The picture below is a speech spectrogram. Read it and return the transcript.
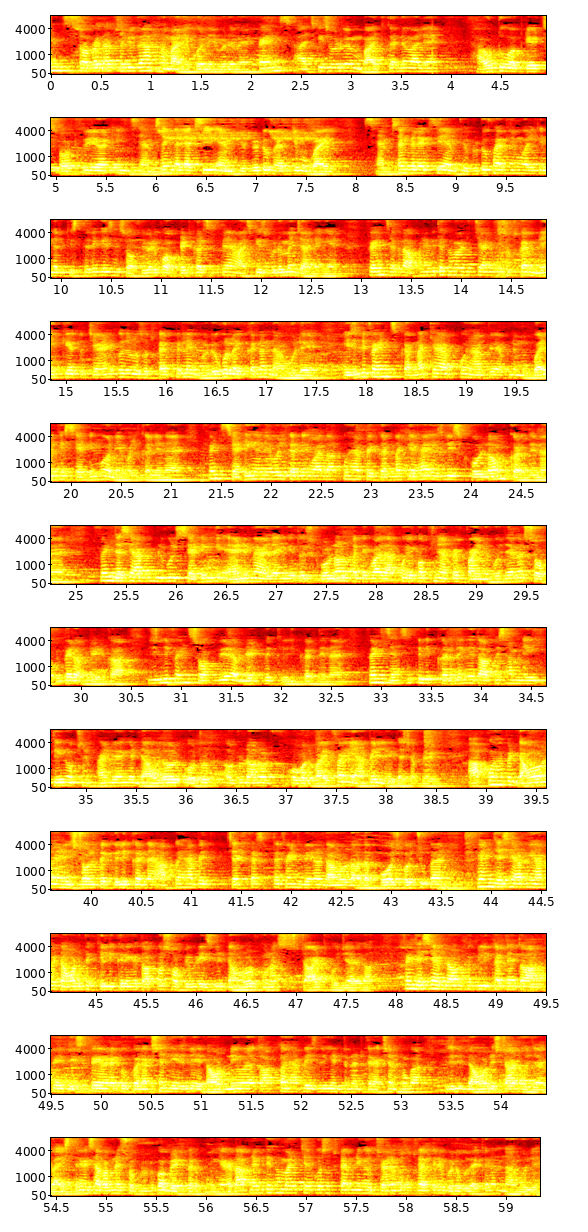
Friends स्वागत आप सभी का हमारे को नई वीडियो में। फ्रेंड्स आज की वीडियो में हम बात करने वाले हैं how to update software in Samsung Galaxy M fifty two five G mobile Samsung Galaxy M fifty two five G mobile के अंदर किस तरीके से सॉफ्टवेयर को अपडेट कर सकते हैं, आज की इस वीडियो में जानेंगे। फ्रेंड्स अगर आपने अभी तक हमारे चैनल को सब्सक्राइब नहीं किया तो चैनल को ज़रूर सब्सक्राइब कर लें वीडियो को लाइक करना ना भूलें। इजिली फ्रेंड्स करना क्या है आपको यहाँ पे अपने मोबाइल के सेटिंग को अनेबल कर लेना है। फ्रेंड्स सेटिंग अनेबल करने के बाद आपको यहाँ पे करना क्या है इजिली स्क्रोल डाउन कर देना है। फ्रेंड जैसे आप बिल्कुल सेटिंग के एंड में आ जाएँगे तो स्क्रोल डाउन करने के बाद आपको एक ऑप्शन यहाँ पे फाइंड हो जाएगा सॉफ्टवेयर अपडेट का। इजिली फ्रेंड सॉफ्टवेयर अपडेट पे क्लिक कर देना है। फ्रेंड्स जैसे क्लिक कर देंगे तो आपके सामने तीन ऑप्शन फाइंड हो जाएँगे download auto auto download over wifi यहाँ पे लेटेस्ट अपडेट आपको यहाँ पे डाउनलोड एंड इंस्टॉल पे क्लिक करना है। आपको यहाँ पे चेक कर सकते हैं फ्रेंड्स मेरा डाउनलोड आधा पॉज हो चुका है। फ्रेंड जैसे आप यहाँ पे डाउनलोड पे क्लिक करेंगे तो आपका सॉफ्टवेयर इजिली डाउनलोड होना स्टार्ट हो जाएगा। फ्रेंड जैसे आप डाउनलोड पे क्लिक करते हैं तो आप देख सकते हैं कोई कनेक्शन इसलिए डाउनलोड नहीं हो रहा तो आपका यहाँ पे इजिली इंटरनेट कनेक्शन होगा इजिली डाउनलोड स्टार्ट हो जाएगा। इस तरह से आप अपने सॉफ्टवेयर को अपडेट कर पाएँगे। अगर आपने भी देखा हमारे चैनल को सब्सक्राइब नहीं किया तो चैनल को सब्सक्राइब करें, वीडियो को लाइक करना ना भूलें।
